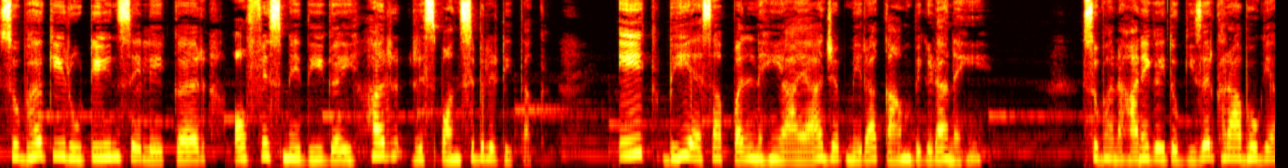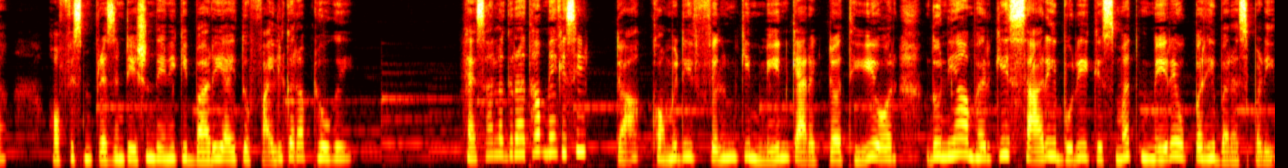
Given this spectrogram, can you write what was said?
सुबह की रूटीन से लेकर ऑफ़िस में दी गई हर रिस्पॉन्सिबिलिटी तक। एक भी ऐसा पल नहीं आया जब मेरा काम बिगड़ा नहीं। सुबह नहाने गई तो गीज़र खराब हो गया। ऑफ़िस में प्रेजेंटेशन देने की बारी आई तो फ़ाइल करप्ट हो गई। ऐसा लग रहा था मैं किसी डार्क कॉमेडी फ़िल्म की मेन कैरेक्टर थी और दुनिया भर की सारी बुरी किस्मत मेरे ऊपर ही बरस पड़ी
